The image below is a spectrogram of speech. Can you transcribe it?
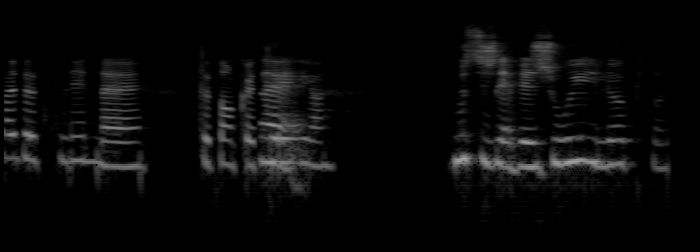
Toi, Jocelyne, euh, de ton côté, Ouais. euh, Moi, si je l'avais joué, là, puis qu'on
